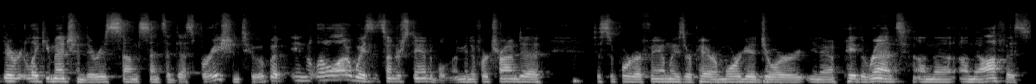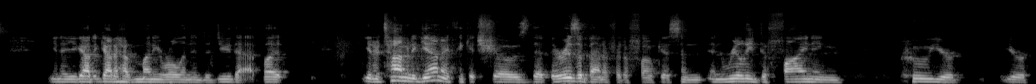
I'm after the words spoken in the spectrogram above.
there like you mentioned there is some sense of desperation to it but in a lot of ways it's understandable. I mean if we're trying to to support our families or pay our mortgage or you know pay the rent on the on the office you know you got to got to have money rolling in to do that. But you know time and again i think it shows that there is a benefit of focus and and really defining who your your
